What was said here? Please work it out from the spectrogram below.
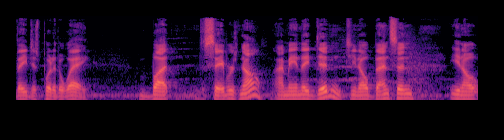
They just put it away. But the Sabres, no. I mean, they didn't. You know, Benson you know,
